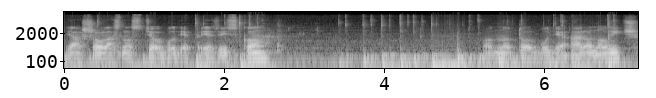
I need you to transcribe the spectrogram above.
Ďalšou vlastnosťou bude priezvisko hodnotou bude Aronovič.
